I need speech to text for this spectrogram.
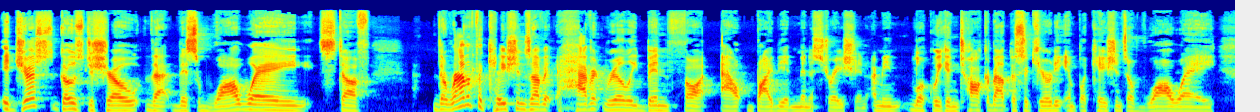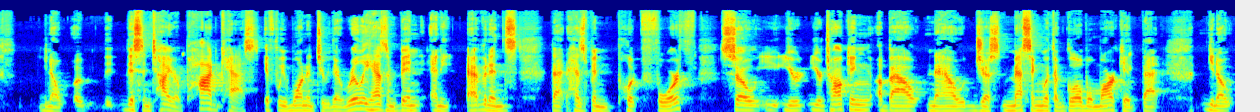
it just goes to show that this Huawei stuff, the ramifications of it haven't really been thought out by the administration. I mean, look, we can talk about the security implications of Huawei you know uh, this entire podcast if we wanted to there really hasn't been any evidence that has been put forth so you're you're talking about now just messing with a global market that you know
